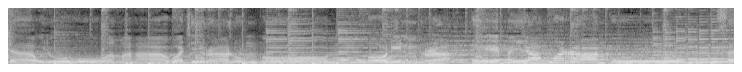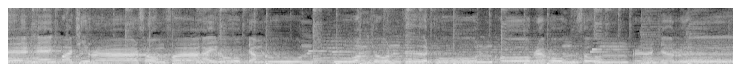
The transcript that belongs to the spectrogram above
เจ้าอยู่หัวมหาวชิราลงกรบดินทระเทพยวรางกูแสงแห่งวชิราส่องฟ้าให้โลกจำรูนป วงชนเทิดทูนขอพระองค์ทรงพระเจริญ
